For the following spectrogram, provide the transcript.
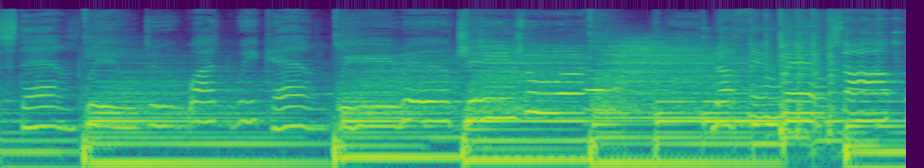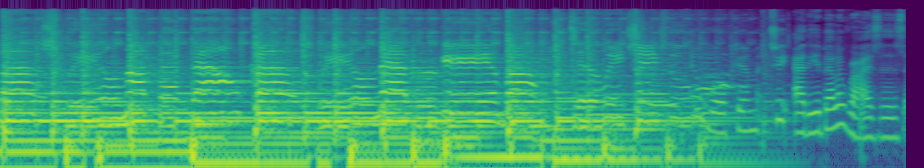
stand. We'll do what we can. We will change the world. Nothing. Welcome to Adiabella Rises,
